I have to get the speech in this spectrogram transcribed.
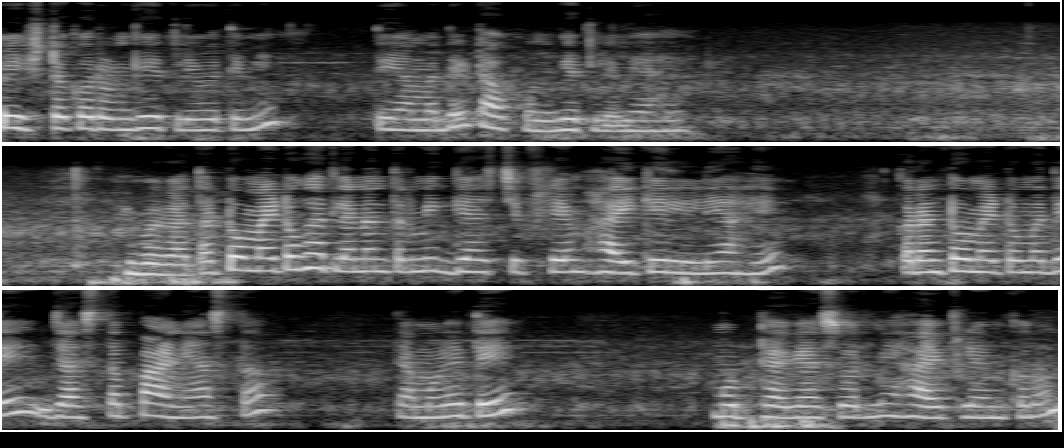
पेस्ट करून घेतली होती मी. ते यामध्ये टाकून घेतलेली आहे. हे बघा आता टोमॅटो घातल्यानंतर मी गॅसची फ्लेम हाय केलेली आहे. कारण टोमॅटोमध्ये जास्त पाणी असतं त्यामुळे ते मोठ्या गॅसवर मी हाय फ्लेम करून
